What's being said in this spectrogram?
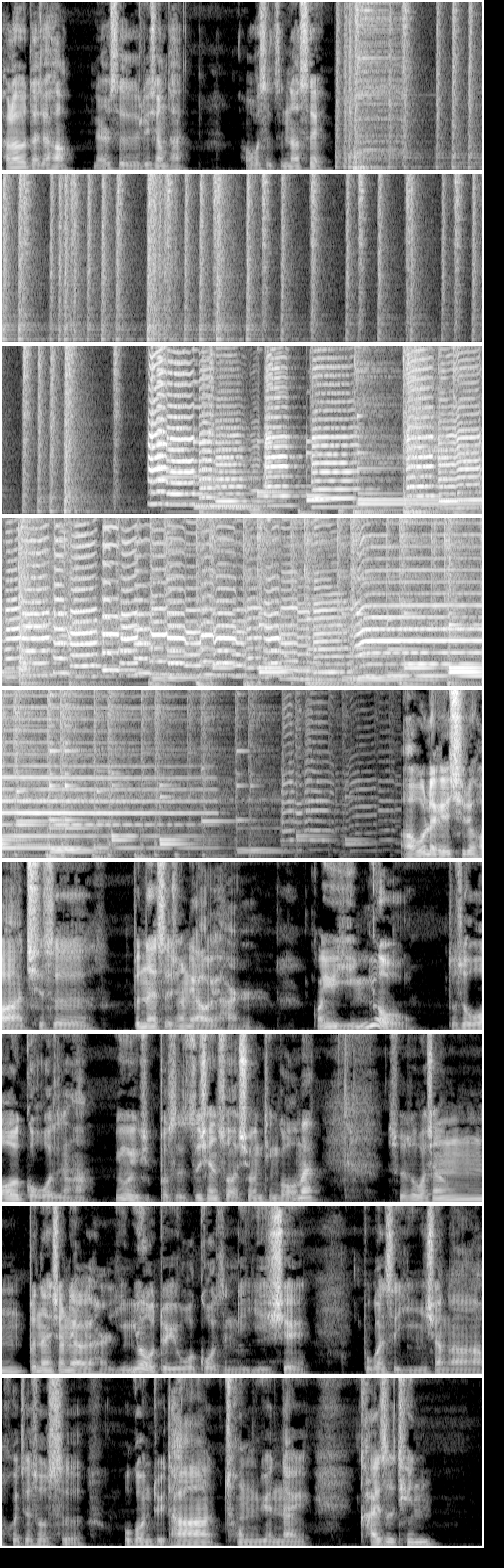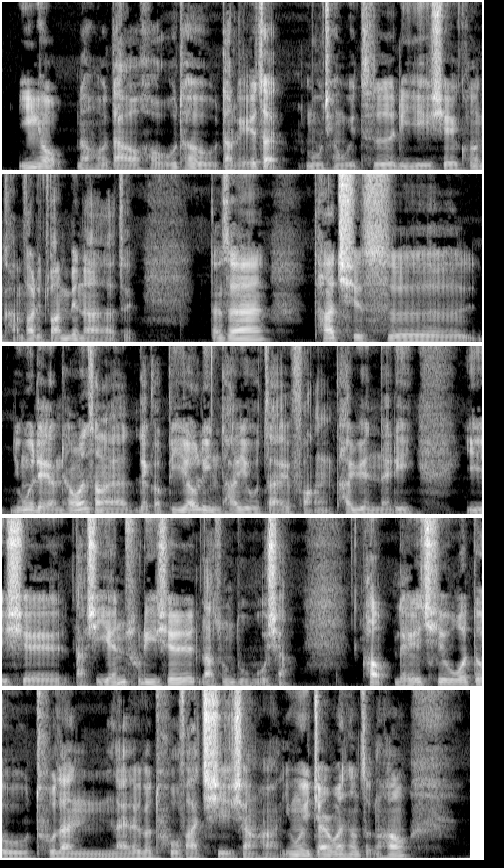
Hello，大家好，这儿是理想谈，我是曾老师。啊，我那一期的话，其实本来是想聊一下儿关于音乐，就是我个人哈，因为不是之前说喜欢听歌吗？所以说我想本来想聊一下音乐对于我个人的一些，不管是影响啊，或者说是我个人对它从原来开始听音乐，然后到后头到那阵，目前为止的一些可能看法的转变啊啥子。但是呢，它其实因为那两天晚上呢，那个 B 幺零它又在放它原来的一些那些演出的一些那种录像。好，那一期我都突然来了个突发奇想哈，因为今儿晚上正好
